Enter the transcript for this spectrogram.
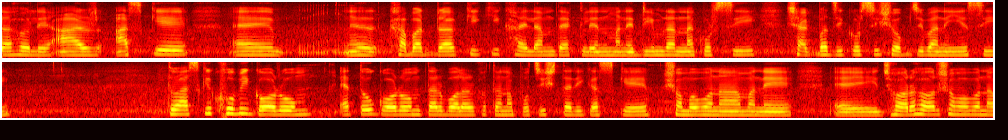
তাহলে। আর আজকে খাবারটা কি কি খাইলাম দেখলেন? মানে ডিম রান্না করছি, শাকভাজি করছি, সবজি বানিয়েছি। তো আজকে খুবই গরম, এত গরম তার বলার কথা না, পঁচিশ তারিখ আজকে। সম্ভাবনা মানে এই ঝড় হওয়ার সম্ভাবনা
